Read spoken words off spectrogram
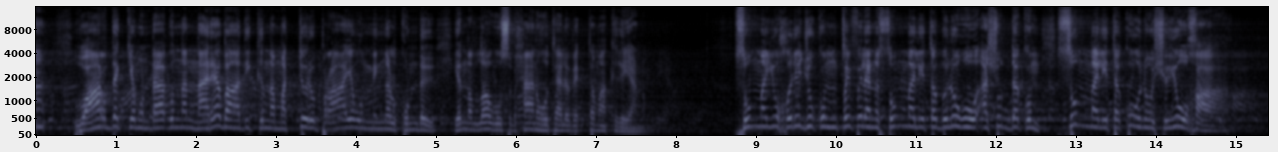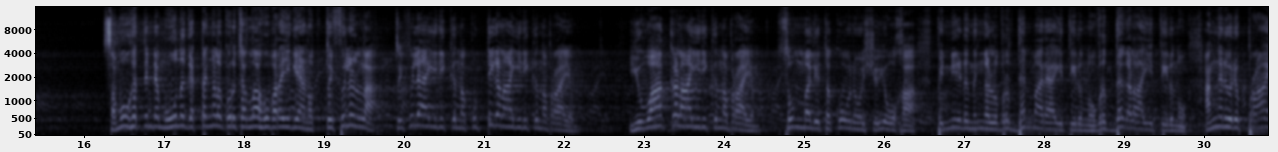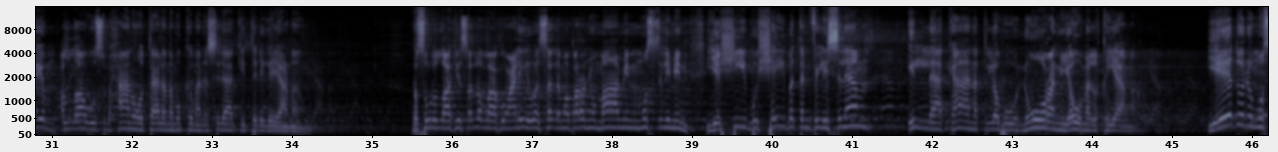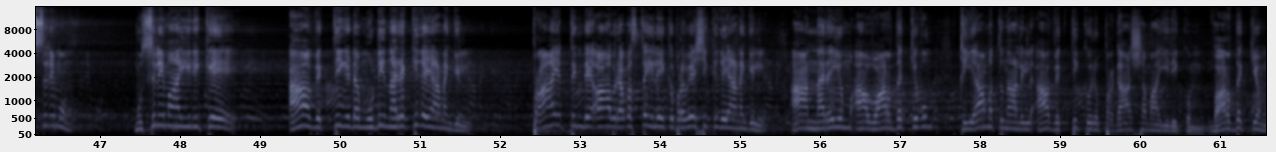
വാർദ്ധക്യമുണ്ടാകുന്ന നര ബാധിക്കുന്ന മറ്റൊരു പ്രായവും നിങ്ങൾക്കുണ്ട് എന്നല്ലാഹു സുബാനോ താല വ്യക്തമാക്കുകയാണ് ثم يخرجكم طفلا ثم لتبلغوا أشدكم ثم لتكونوا شيوخا സമൂഹത്തിൻ്റെ മൂന്ന് ഘട്ടങ്ങളെക്കുറിച്ച് അള്ളാഹു പറയുകയാണ് ത്രിഫിലുള്ള ത്രിഫിലായിരിക്കുന്ന കുട്ടികളായിരിക്കുന്ന പ്രായം യുവാക്കളായിരിക്കുന്ന പ്രായം. സുമ്മലി തക്കൂനു ഷുയൂഹ പിന്നീട് നിങ്ങൾ വൃദ്ധന്മാരായിത്തീരുന്നു വൃദ്ധകളായിത്തീരുന്നു. അങ്ങനെ ഒരു പ്രായം അള്ളാഹു സുബാനോ താല നമുക്ക് മനസ്സിലാക്കി തരികയാണ്. റസൂലുള്ളാഹി അലൈഹി പറഞ്ഞു മാമിൻ മുസ്ലിമിൻ യശീബു ഫിൽ ഇസ്ലാം ഇല്ലാ ലഹു നൂറൻ യൗമൽ ഖിയാമ. ഏതൊരു മുസ്ലിമും മുസ്ലിമായിരിക്കെ ആ വ്യക്തിയുടെ മുടി നരയ്ക്കുകയാണെങ്കിൽ പ്രായത്തിന്റെ ആ ഒരു അവസ്ഥയിലേക്ക് പ്രവേശിക്കുകയാണെങ്കിൽ ആ നരയും ആ വാർദ്ധക്യവും ഖിയാമത്ത് നാളിൽ ആ വ്യക്തിക്കൊരു പ്രകാശമായിരിക്കും. വാർദ്ധക്യം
